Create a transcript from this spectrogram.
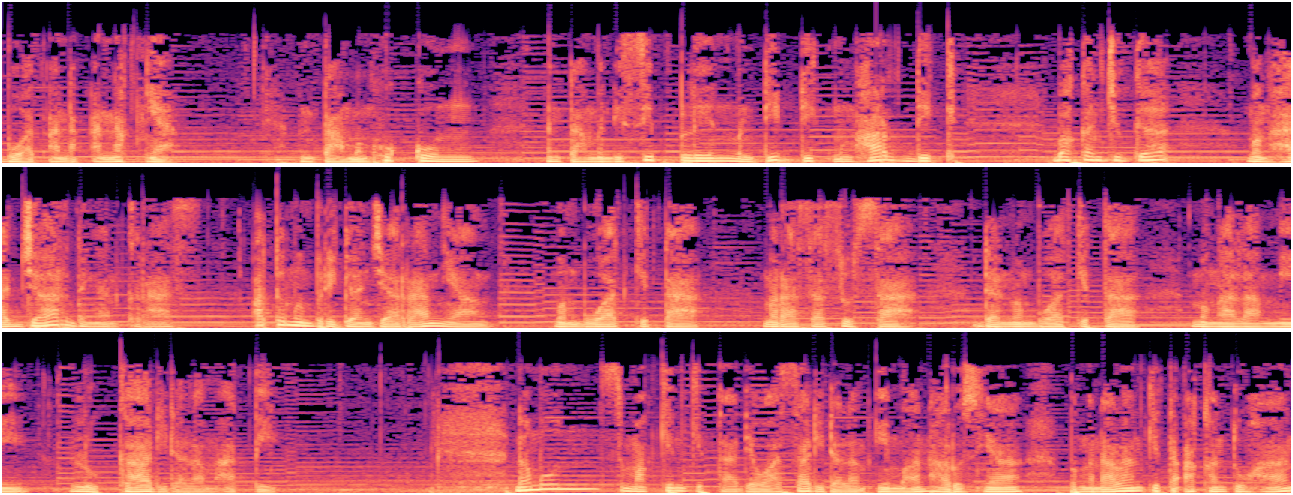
buat anak-anaknya. Entah menghukum, entah mendisiplin, mendidik, menghardik, bahkan juga menghajar dengan keras atau memberi ganjaran yang membuat kita merasa susah dan membuat kita mengalami luka di dalam hati. Namun, semakin kita dewasa di dalam iman, harusnya pengenalan kita akan Tuhan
